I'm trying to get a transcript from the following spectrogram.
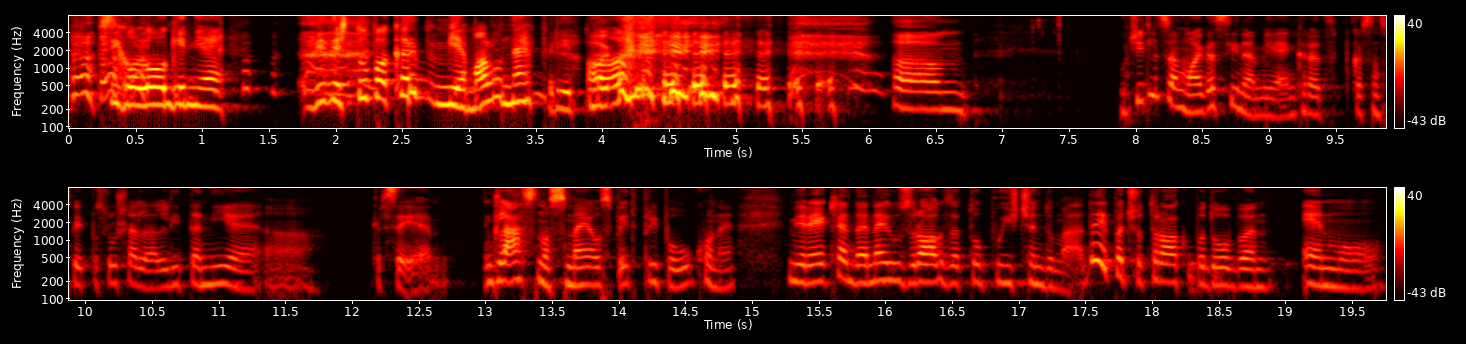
psihologinje. Vidiš, tu pa kar mi je malo neprijetno. Okay. um, učiteljica mojega sina mi je enkrat, ko sem spet poslušala litanije, uh, ker se je glasno smejal spet pri pouku, ne, mi je rekla, da naj vzrok za to poiščem doma. Da je pač otrok podoben enemu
